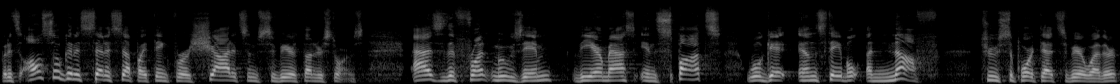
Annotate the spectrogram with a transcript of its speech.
but it's also going to set us up, I think, for a shot at some severe thunderstorms. As the front moves in, the air mass in spots will get unstable enough to support that severe weather.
